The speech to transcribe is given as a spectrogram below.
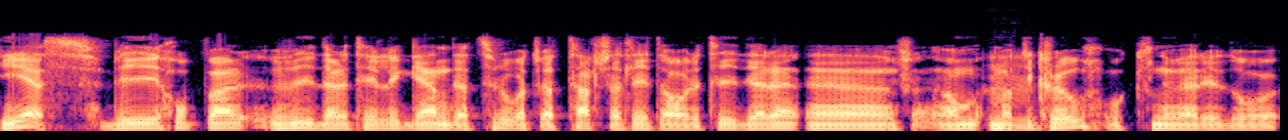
Yes, vi hoppar vidare till legend. Jag tror att vi har touchat lite av det tidigare eh, om Mm. Mötley Crüe och nu är det då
